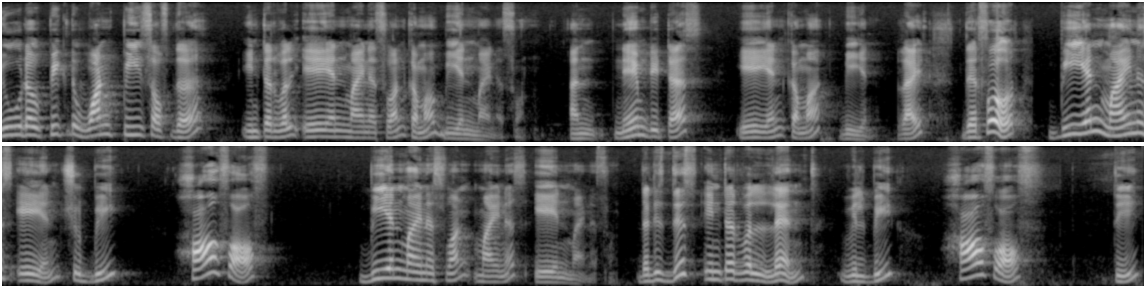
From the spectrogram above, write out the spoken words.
you would have picked one piece of the interval a n minus 1 comma b n minus 1 and named it as a n comma b n right. Therefore, b n minus a n should be half of b n minus 1 minus a n minus 1 that is this interval length will be half of the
